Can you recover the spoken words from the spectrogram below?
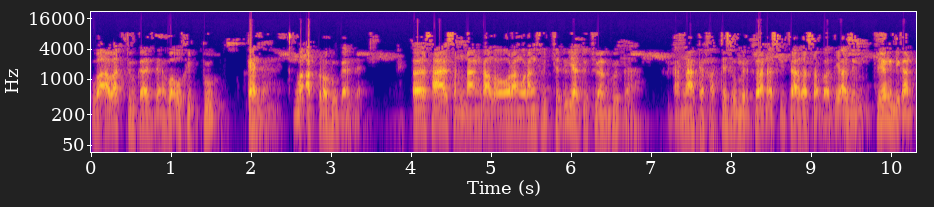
Wa awadu kaza, wa uhibbu kaza, wa akrohu kaza. Eh, saya senang kalau orang-orang sujud itu ya tujuh anggota. Karena ada hadis umur itu anak ala sabati azim. Dia ngendikan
